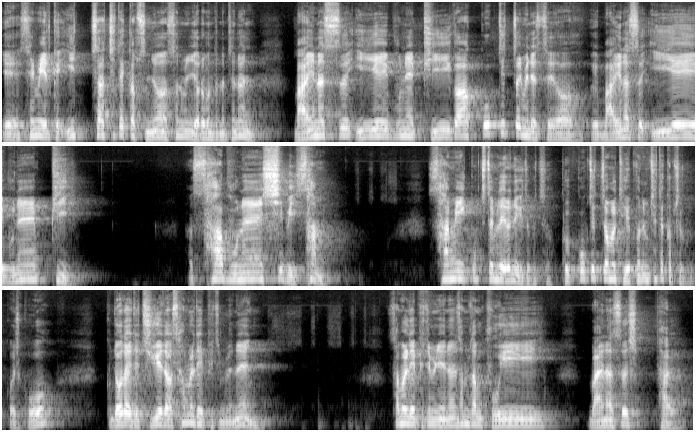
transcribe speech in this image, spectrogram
예, 셈이 이렇게 2차 최대값은요, 선생님 여러분들한테는 마이너스 2a 분의 b가 꼭지점이 됐어요. 마이너스 2a 분의 b. 4분의 12, 3. 3이 꼭지점이다 이런 얘기죠. 그렇죠? 그 꼭지점을 대입하면 최대값일 것이고 그럼 여기다 이제 g에다가 3을 대입해 주면은 3을 대입해 주면 얘는 3, 3, 9, 2, 마이너스 18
